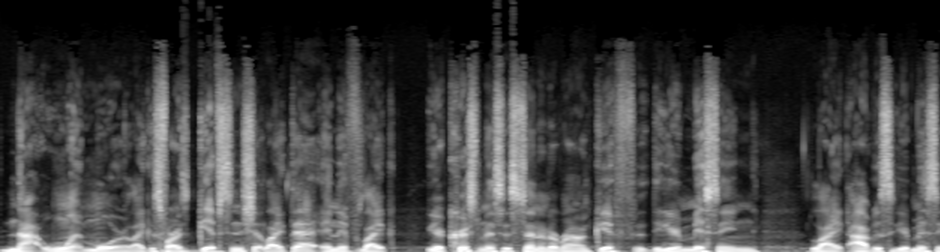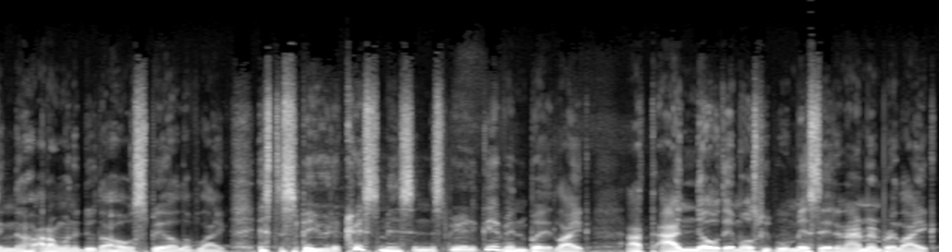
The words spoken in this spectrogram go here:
not want more. Like as far as gifts and shit like that. And if like your Christmas is centered around gift, you're missing like obviously you're missing the I don't want to do the whole spiel of like it's the spirit of Christmas and the spirit of giving, but like I I know that most people miss it and I remember like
